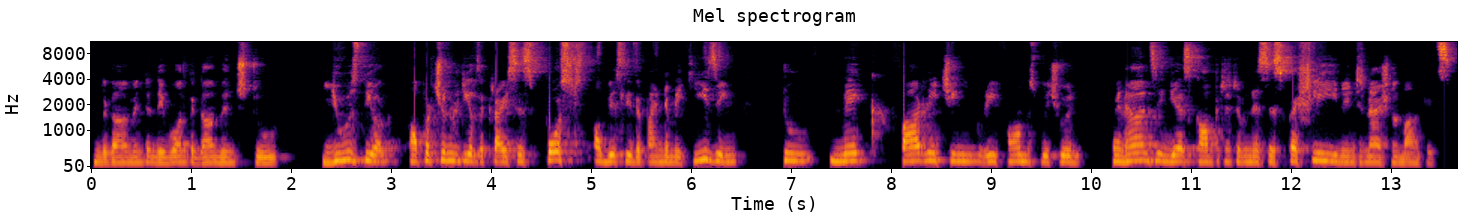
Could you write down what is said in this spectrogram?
from the government, and they want the government to use the opportunity of the crisis post, obviously, the pandemic easing to make far reaching reforms which would enhance India's competitiveness, especially in international markets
